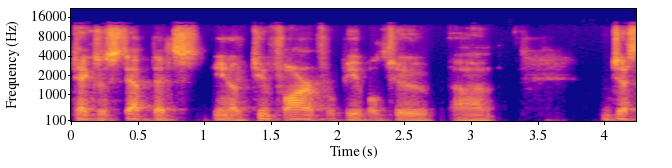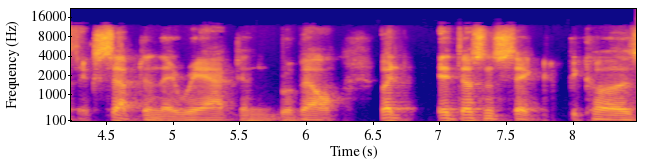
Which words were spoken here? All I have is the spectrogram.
takes a step that's you know too far for people to uh, just accept and they react and rebel. But it doesn't stick because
